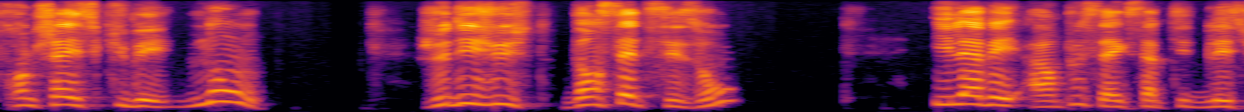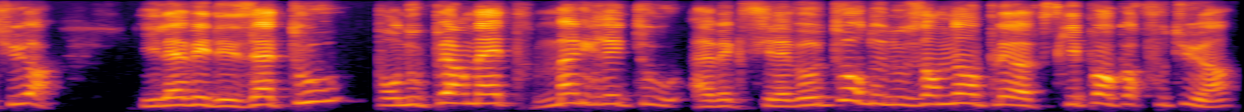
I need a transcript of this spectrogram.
franchise QB Non. Je dis juste, dans cette saison, il avait, en plus avec sa petite blessure, il avait des atouts pour nous permettre, malgré tout, avec ce qu'il avait autour, de nous emmener en playoff, ce qui n'est pas encore foutu. hein.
